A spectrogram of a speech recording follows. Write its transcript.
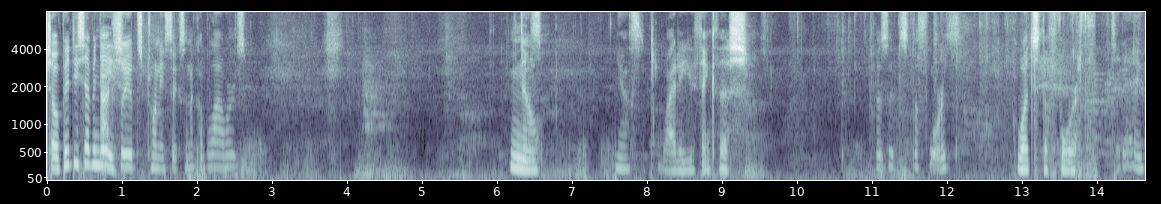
So 57 days. Actually, it's 26 in a couple hours. no. Yes. Yes, Why do you think this? because it's the fourth What's the fourth? today.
